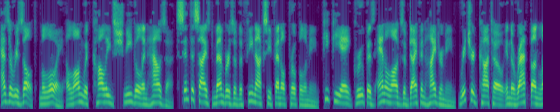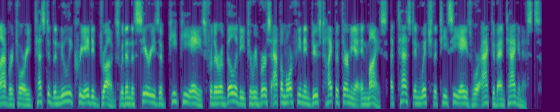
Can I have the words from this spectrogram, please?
As a result, Molloy, along with colleagues Schmiegel and Hauser, synthesized members of the phenoxyphenylpropylamine PPA group as analogues of diphenhydramine. Richard Kattau in the Rathbun laboratory tested the newly created drugs within the series of PPAs for their ability to reverse apomorphine-induced hypothermia in mice, a test in which the TCAs were active antagonists.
